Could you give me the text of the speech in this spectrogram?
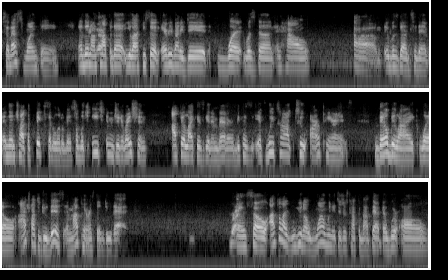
So that's one thing. And then on top of that, you like you said, everybody did what was done and how um, it was done to them, and then tried to fix it a little bit. So, which each in generation, I feel like is getting better because if we talk to our parents, they'll be like, "Well, I tried to do this, and my parents didn't do that." Right. And so I feel like you know, one, we need to just talk about that. That we're all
